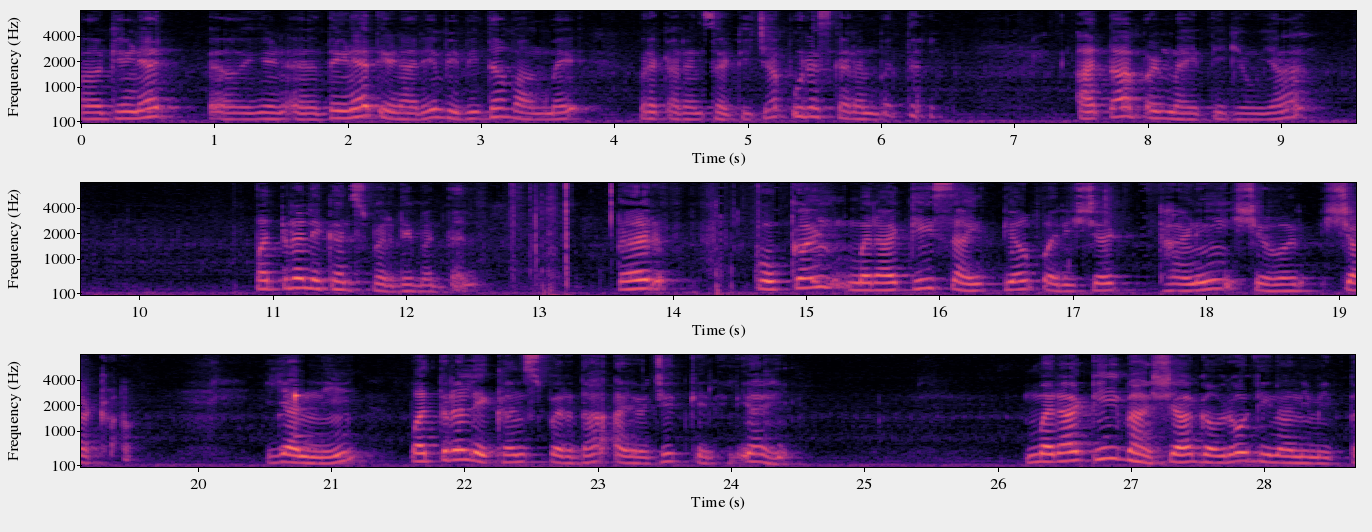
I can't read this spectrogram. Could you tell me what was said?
घेण्यात येण देण्यात येणारे विविध वाङ्मय प्रकारांसाठीच्या पुरस्कारांबद्दल. आता आपण माहिती घेऊया. पत्रलेखन स्पर्धेबद्दल. तर कोकण मराठी साहित्य परिषद ठाणे शहर शाखा यांनी पत्रलेखन स्पर्धा आयोजित केलेली आहे. मराठी भाषा गौरव दिनानिमित्त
